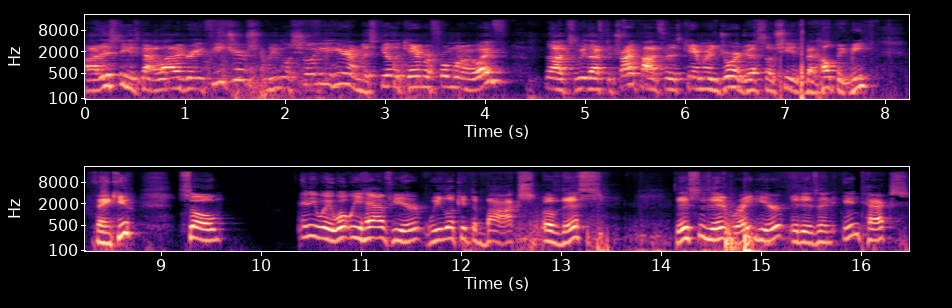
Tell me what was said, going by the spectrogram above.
uh, this thing has got a lot of great features. We will show you here. I'm going to steal the camera from my wife because uh, we left a tripod for this camera in Georgia. So she has been helping me. Thank you. So anyway, what we have here, we look at the box of this. This is it right here. It is an Intex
